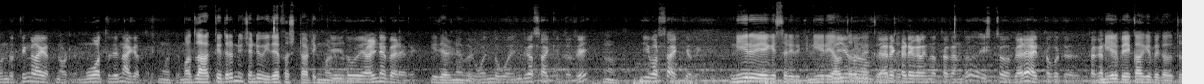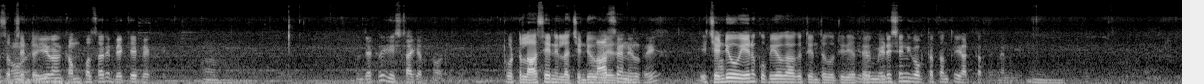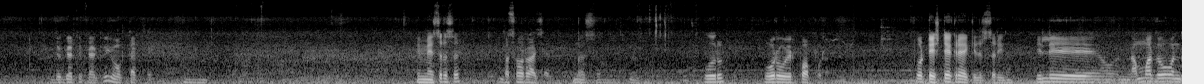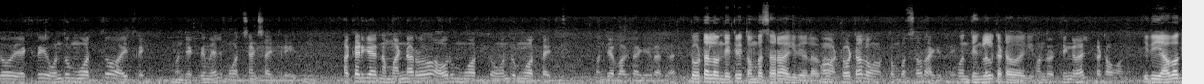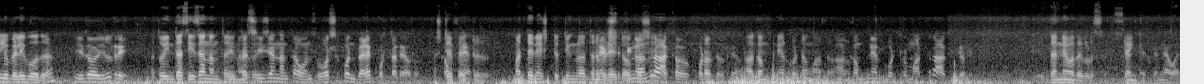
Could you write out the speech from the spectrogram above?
ಒಂದು ತಿಂಗಳಾಗತ್ತೆ ನೋಡ್ರಿ ಮೂವತ್ತು ದಿನ ಆಗತ್ತೆ ರೀ. ಮೂವತ್ತು ಮೊದಲು ಹಾಕ್ತಿದ್ರೆ ನೀವು ಚೆಂಡು ಹೂ ಇದೇ ಫಸ್ಟ್ ಸ್ಟಾರ್ಟಿಂಗ್ ಮಾಡಿ ಇದು ಎರಡನೇ ಬೆಳೆ ರೀ. ಇದು ಎರಡನೇ ಬೆಳೆ. ಒಂದು ಒಂದು ವರ್ಷ ಹಾಕಿದ್ದು ರೀ. ಹ್ಞೂ ಈ ವರ್ಷ ಹಾಕಿವ್ರಿ. ನೀರು ಹೇಗೆ ಸರ್ ಇದಕ್ಕೆ? ನೀರು ಯಾವ ಥರ ಬೇರೆ ಕಡೆಗಳಿಂದ ತಗೊಂಡು ಇಷ್ಟು ಬೆಳೆ ಆಯ್ತು ತಗೋತೀವಿ ತಗೊಂಡು. ನೀರು ಬೇಕಾಗೇ ಬೇಕಾಗುತ್ತೆ ಸಬ್ಸೆಂಟ್ ನೀರನ್ನು ಕಂಪಲ್ಸರಿ ಬೇಕೇ ಬೇಕು ಹ್ಞೂ ಒಂದು ಎಕರೆಗೆ ಇಷ್ಟ ಆಗತ್ತೆ ನೋಡಿರಿ. ಒಟ್ಟು ಲಾಸ್ ಏನಿಲ್ಲ ಚೆಂಡು ಹೂ ಲಾಸ್ ಏನಿಲ್ಲ ರೀ ಈ ಚೆಂಡು ಹೂವು ಏನಕ್ಕೆ ಉಪಯೋಗ ಆಗುತ್ತೆ ಅಂತ ಗೊತ್ತಿದೆಯಾ ಮೆಡಿಸಿನ್ಗೆ ಹೋಗ್ತಾರೆ ಅಂತ ಹೇಳ್ತಾರೆ ನನಗೆ. ದುಗ್ಗತ್ತಿ ಫ್ಯಾಕ್ಟ್ರಿಗೆ ಹೋಗ್ತಾರೆ. ನಿಮ್ಮ ಹೆಸರು ಸರ್? ಬಸವರಾಜ್ ಬಸ್ ಊರು? ಊರು ವಿರ್ಪಾಪುರ. ಒಟ್ಟು ಎಷ್ಟು ಎಕರೆ ಹಾಕಿದ್ರು ಸರ್ ಈಗ ಇಲ್ಲಿ ನಮ್ಮದು ಒಂದು ಎಕರೆ ಒಂದು ಮೂವತ್ತು ಐತೆ ರೀ ಒಂದು ಎಕರೆ ಮೇಲೆ ಮೂವತ್ತು ಸೆಂಟ್ಸ್ ಐತೆ ರೀ ಆ ಕಡೆಗೆ ನಮ್ಮ ಅಣ್ಣರು ಅವರು ಮೂವತ್ತು ಒಂದು ಮೂವತ್ತು ರೀ ಒಂದೇ ಭಾಗದಾಗ ಇರೋದು. ಟೋಟಲ್ ಒಂದು ಎಕರೆ ತೊಂಬತ್ತು ಸಾವಿರ ಆಗಿದೆಯಲ್ಲ ಹಾಂ ಟೋಟಲ್ ತೊಂಬತ್ತು ಸಾವಿರ ಆಗಿದೆ. ಒಂದು ತಿಂಗಳಲ್ಲಿ ಕಟಾವ್ ಆಗಿದೆ. ಒಂದು ತಿಂಗಳಲ್ಲಿ ಕಟಾವ್ ಆಗಿದೆ. ಇದು ಯಾವಾಗಲೂ ಬೆಳಿಬೋದ್ರ? ಇದು ಇಲ್ರಿ. ಅಥವಾ ಇಂಥ ಸೀಸನ್ ಅಂತ ಇಂಥ ಸೀಸನ್ ಅಂತ ಒಂದು ವರ್ಷಕ್ಕೊಂದು ಬೆಳೆ ಕೊಡ್ತಾರೆ ಅವರು ಅಷ್ಟೇ ಫ್ಯಾಕ್ಟ್ರಿ ಮತ್ತೆ ನೆಕ್ಸ್ಟ್ ತಿಂಗಳ ಆ ಅಂದ್ರೆ ಹಾಕ ಕೊಡೋದಿಲ್ಲ ಆ ಕಂಪ್ನಿಯವ್ರು ಕೊಟ್ಟಾಗ ಮಾತ್ರ. ಕಂಪ್ನಿಯವ್ರು ಕೊಟ್ಟರೆ ಮಾತ್ರ ಹಾಕ್ತೀವಿ ಧನ್ಯವಾದಗಳು ಸರ್. ಥ್ಯಾಂಕ್ ಯು ಧನ್ಯವಾದ.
